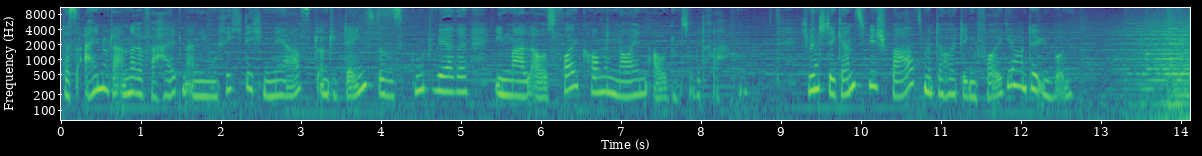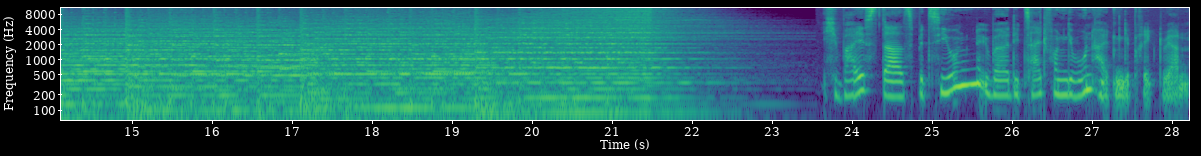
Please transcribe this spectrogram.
das ein oder andere Verhalten an ihm richtig nervt und du denkst, dass es gut wäre, ihn mal aus vollkommen neuen Augen zu betrachten. Ich wünsche dir ganz viel Spaß mit der heutigen Folge und der Übung. Weiß, dass Beziehungen über die Zeit von Gewohnheiten geprägt werden.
